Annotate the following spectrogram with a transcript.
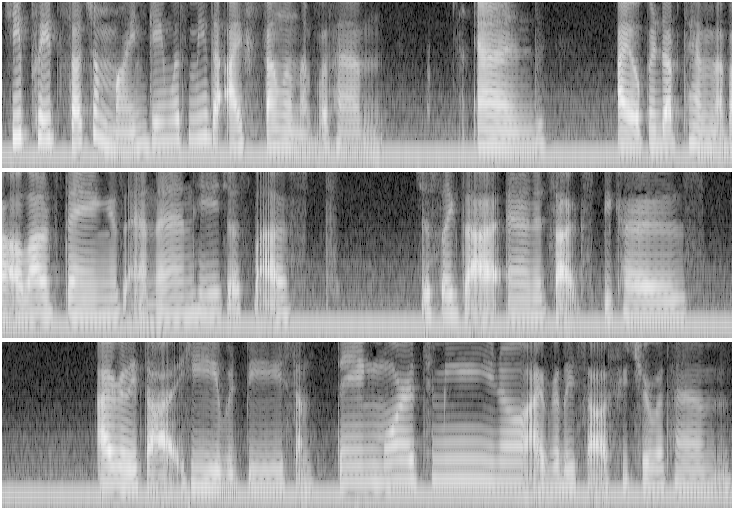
he played such a mind game with me that I fell in love with him. And I opened up to him about a lot of things and then he just left just like that and it sucks because I really thought he would be something more to me, you know. I really saw a future with him.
